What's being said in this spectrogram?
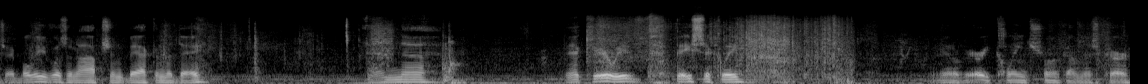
which I believe was an option back in the day. And uh, back here, we've basically got a very clean trunk on this car.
